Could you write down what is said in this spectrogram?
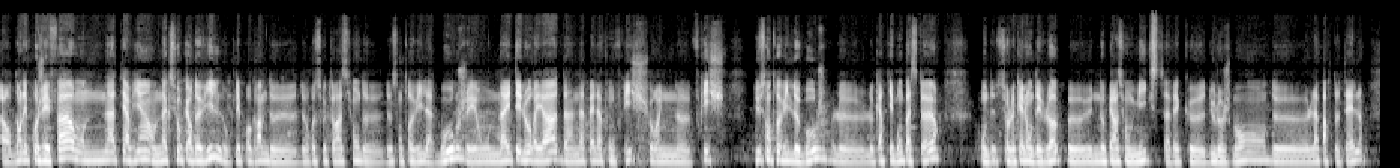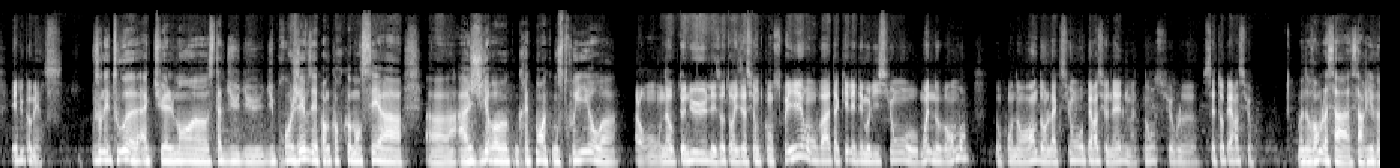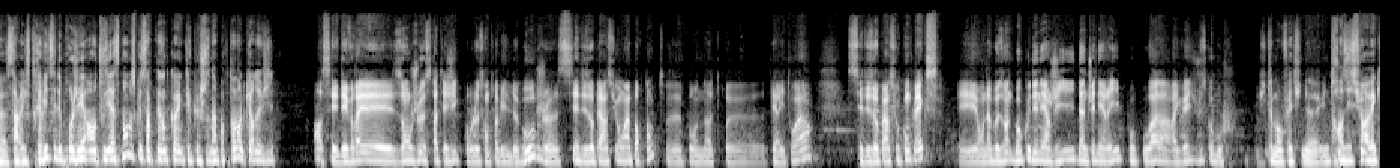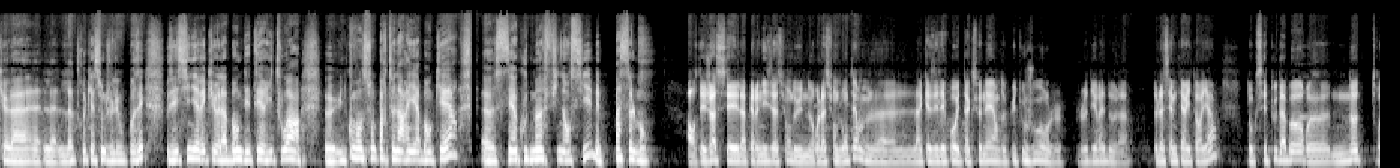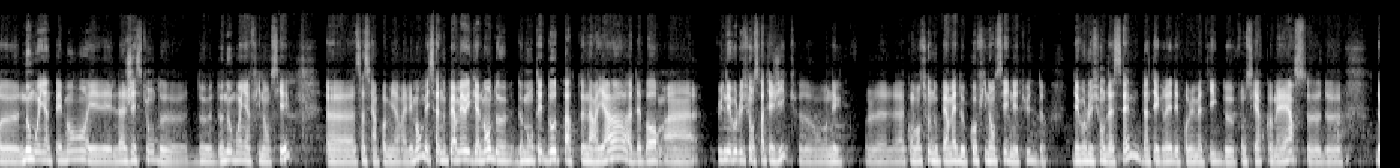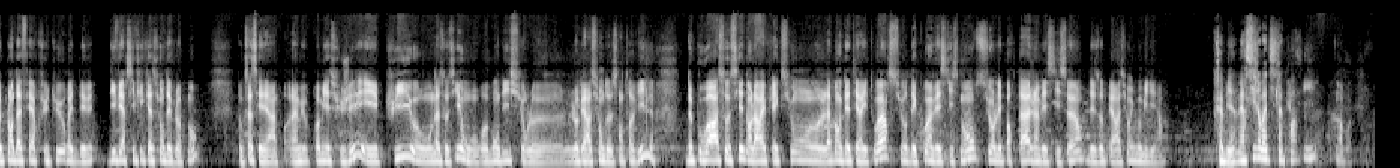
Alors, dans les projets phares, on intervient en action cœur de ville, donc les programmes de, de restructuration de, de centre-ville à Bourges, et on a été lauréat d'un appel à fonds friche sur une friche du centre-ville de Bourges, le, le quartier Bon Pasteur, sur lequel on développe euh, une opération mixte avec euh, du logement, de l'appart-hôtel et du commerce. Vous en êtes où actuellement au stade du, du, projet? Vous n'avez pas encore commencé à, à, agir concrètement, à construire ou à... Alors, on a obtenu les autorisations de construire. On va attaquer les démolitions au mois de novembre. Donc, on en rentre dans l'action opérationnelle maintenant sur le, cette opération. Mois de novembre, là, ça, ça, arrive, ça arrive très vite. C'est des projets enthousiasmants parce que ça représente quand même quelque chose d'important dans le cœur de ville. C'est des vrais enjeux stratégiques pour le centre-ville de Bourges. C'est des opérations importantes euh, pour notre euh, territoire. C'est des opérations complexes et on a besoin de beaucoup d'énergie, d'ingénierie pour pouvoir arriver jusqu'au bout justement, vous faites une, transition avec euh, l'autre question que je voulais vous poser. Vous avez signé avec euh, la Banque des Territoires euh, une convention de partenariat bancaire. C'est un coup de main financier, mais pas seulement. Alors déjà, c'est la pérennisation d'une relation de long terme. La, Caisse des dépôts est actionnaire depuis toujours, je, je dirais, de la, de la SEM Territoria. Donc c'est tout d'abord notre, nos moyens de paiement et la gestion de, de, nos moyens financiers. Ça, c'est un premier élément, mais ça nous permet également de, de monter d'autres partenariats. D'abord, un, une évolution stratégique. Euh, on est, la Convention nous permet de cofinancer une étude d'évolution de la SEM, d'intégrer des problématiques de foncière commerce, de, de plans d'affaires futurs et de diversification développement. Donc ça, c'est un, premier sujet. Et puis, on associe, on rebondit sur l'opération de centre-ville, de pouvoir associer dans la réflexion la Banque des territoires sur des co-investissements, sur les portages investisseurs des opérations immobilières. Très bien. Merci Jean-Baptiste Lacroix. Merci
